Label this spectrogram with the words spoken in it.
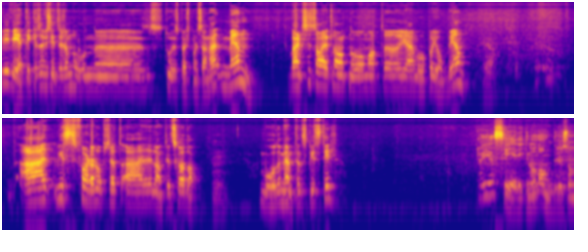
vi vet ikke, så vi sitter som noen uh, store spørsmålstegn her. Men Berntsen sa et eller annet nå om at uh, jeg må på jobb igjen. Er, hvis Fardal Opseth er langtidsskada, mm. må de hente en spiss til? Ja, jeg ser ikke noen andre som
